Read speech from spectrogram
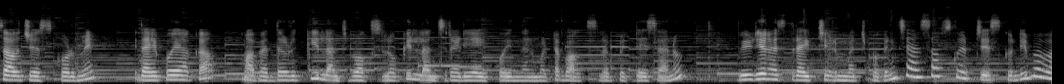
సర్వ్ చేసుకోవడమే. ఇది అయిపోయాక మా పెద్దోడికి లంచ్ బాక్స్లోకి లంచ్ రెడీ అయిపోయిందనమాట బాక్స్లో పెట్టేశాను. వీడియో నచ్చితే లైక్ చేయడం మర్చిపోకండి. ఛానల్ సబ్స్క్రైబ్ చేసుకోండి. బాబా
